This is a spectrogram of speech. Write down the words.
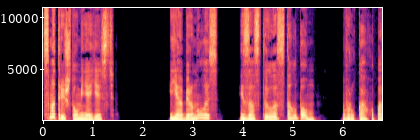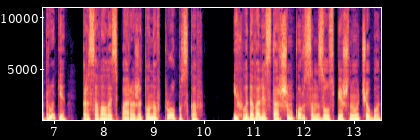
«Смотри, что у меня есть!» Я обернулась и застыла столбом. В руках у подруги красовалась пара жетонов пропусков. Их выдавали старшим курсом за успешную учебу.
